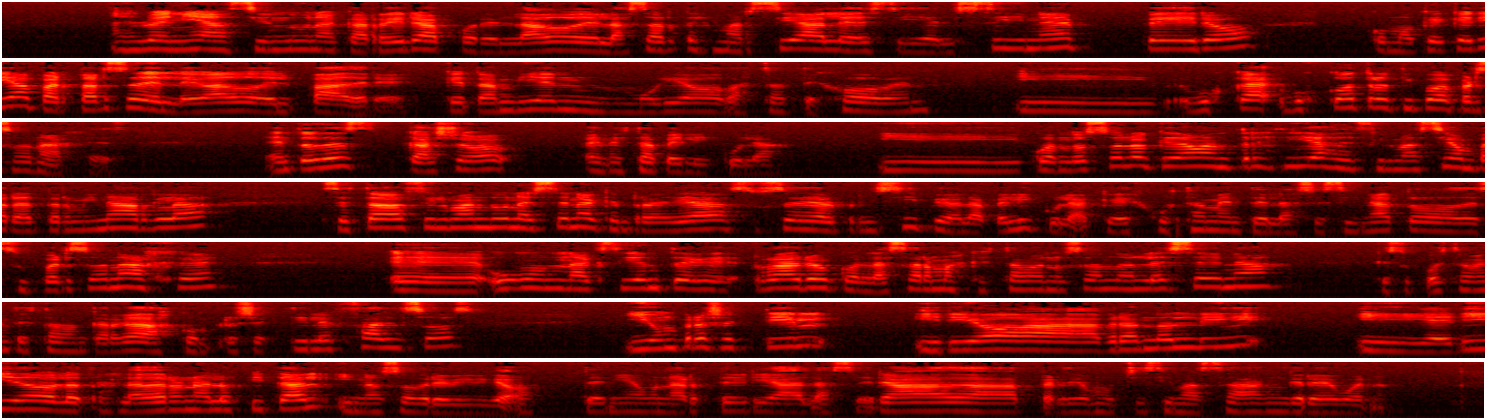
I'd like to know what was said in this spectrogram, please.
Él venía haciendo una carrera por el lado de las artes marciales y el cine, pero como que quería apartarse del legado del padre, que también murió bastante joven, y busca, buscó otro tipo de personajes. Entonces cayó en esta película. Y cuando solo quedaban tres días de filmación para terminarla, se estaba filmando una escena que en realidad sucede al principio de la película, que es justamente el asesinato de su personaje. Eh, hubo un accidente raro con las armas que estaban usando en la escena, que supuestamente estaban cargadas con proyectiles falsos, y un proyectil hirió a Brandon Lee y herido lo trasladaron al hospital y no sobrevivió. Tenía una arteria lacerada, perdió muchísima sangre, bueno.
